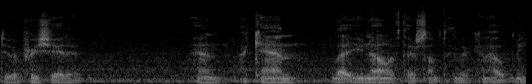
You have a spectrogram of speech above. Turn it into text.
Do appreciate it. And I can let you know if there's something that can help me.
